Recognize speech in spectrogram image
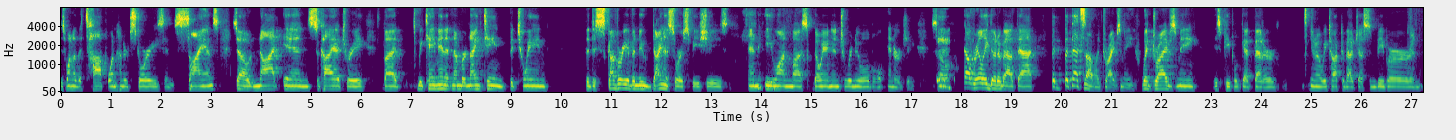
as one of the top 100 stories in science. So, not in psychiatry, but we came in at number 19 between the discovery of a new dinosaur species and Elon Musk going into renewable energy. So I felt really good about that. But but that's not what drives me. What drives me is people get better. You know, we talked about Justin Bieber and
